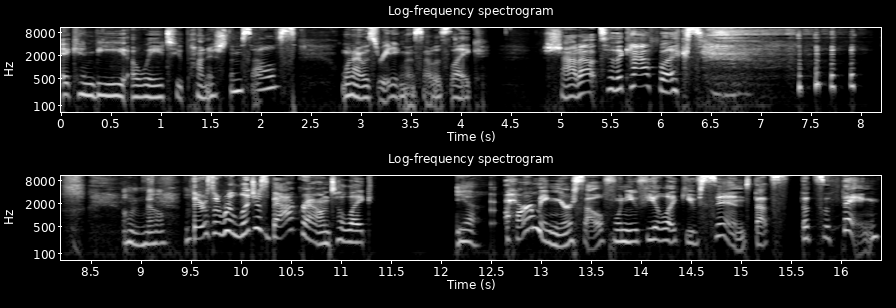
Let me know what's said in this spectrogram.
It can be a way to punish themselves. When I was reading this, I was like, shout out to the Catholics. Oh no. There's a religious background to like Yeah. harming yourself when you feel like you've sinned. That's that's a thing.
